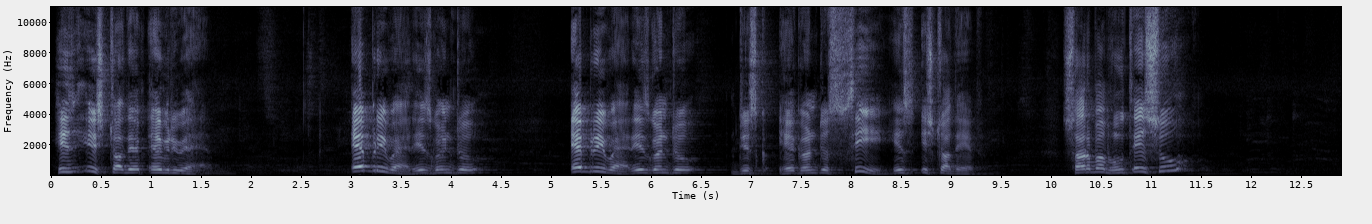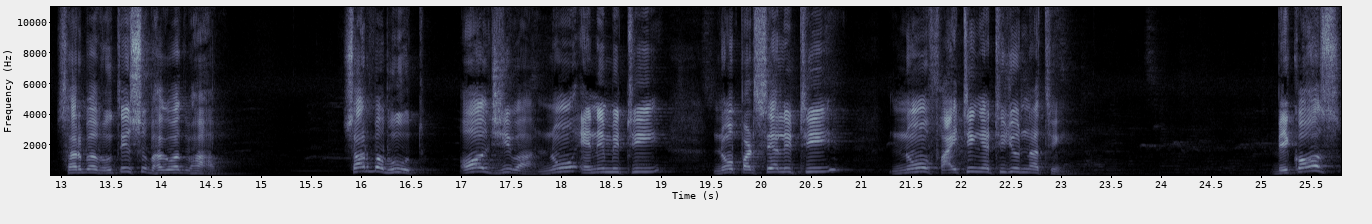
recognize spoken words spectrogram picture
his Ishtadev everywhere. Everywhere he is going to, everywhere he is going to, he is going to see his Ishtadev. Sarva Bhuteshu, Sarva Bhuteshu Bhagavad Bhav. Sarva Bhut, all Jiva, no enmity, no partiality, no fighting attitude, nothing. Because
